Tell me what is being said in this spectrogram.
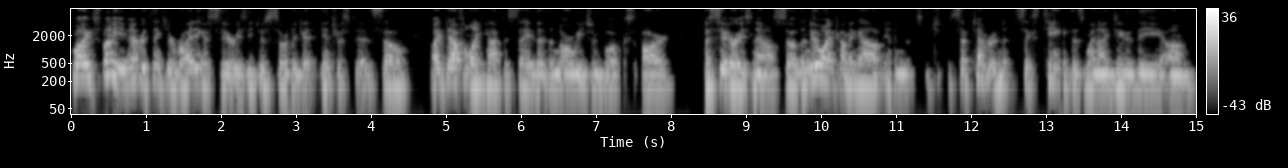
Well, it's funny, you never think you're writing a series, you just sort of get interested. So I definitely have to say that the Norwegian books are a series now. So the new one coming out in September 16th is when I do the um,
